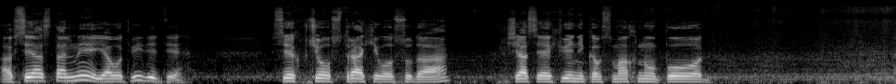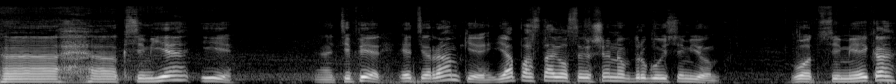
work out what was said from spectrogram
А все остальные, я вот видите, всех пчел встрахивал сюда. Сейчас я их веником смахну под э, э, к семье и Э, теперь эти рамки я поставил совершенно в другую семью. Вот семейка.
